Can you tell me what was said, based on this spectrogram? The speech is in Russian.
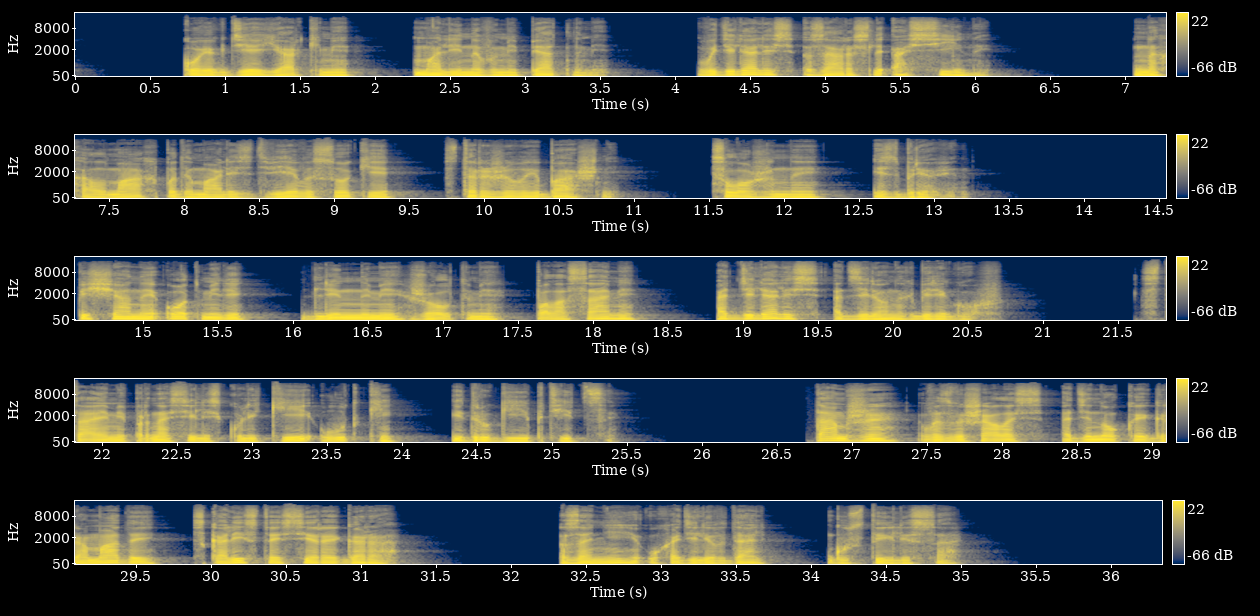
Кое-где яркими малиновыми пятнами выделялись заросли осины. На холмах подымались две высокие сторожевые башни, сложенные из бревен. Песчаные отмели длинными желтыми полосами отделялись от зеленых берегов. Стаями проносились кулики, утки и другие птицы. Там же возвышалась одинокой громадой скалистая серая гора. За ней уходили вдаль густые леса.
